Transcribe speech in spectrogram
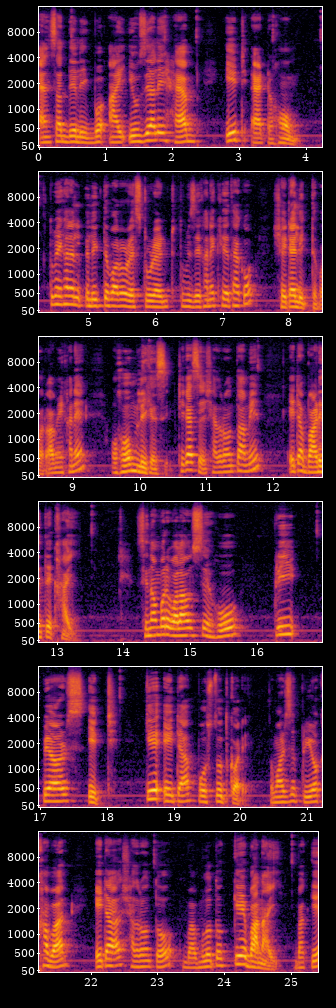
অ্যান্সার দিয়ে লিখব I usually have it at home তুমি এখানে লিখতে পারো রেস্টুরেন্ট তুমি যেখানে খেয়ে থাকো, সেটাই লিখতে পারো। আমি এখানে হোম লিখেছি, ঠিক আছে? সাধারণত আমি এটা বাড়িতে খাই। সি নম্বরে বলা হচ্ছে হু প্রিপেয়ার্স ইট কে এইটা প্রস্তুত করে। তোমার যে প্রিয় খাবার, এটা সাধারণত বা মূলত কে বানায় বা কে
